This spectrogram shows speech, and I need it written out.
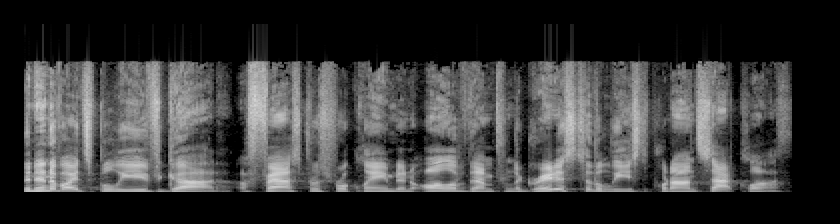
The Ninevites believed God. A fast was proclaimed, and all of them, from the greatest to the least, put on sackcloth.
